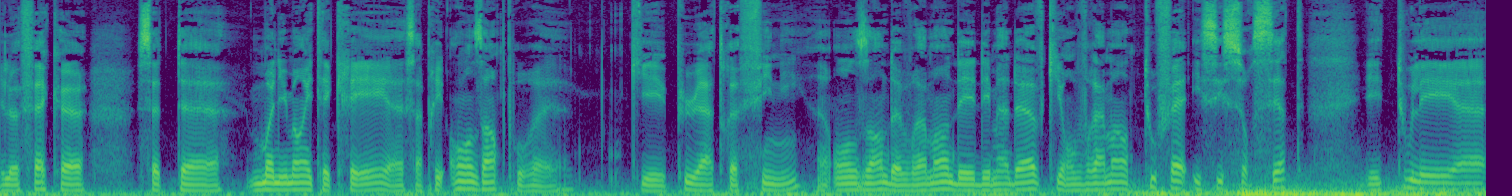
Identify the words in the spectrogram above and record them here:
Et le fait que ce euh, monument a été créé, ça a pris 11 ans pour qui ait pu être fini. 11 ans de vraiment des, des main-d'œuvre qui ont vraiment tout fait ici sur site et tous les, euh,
